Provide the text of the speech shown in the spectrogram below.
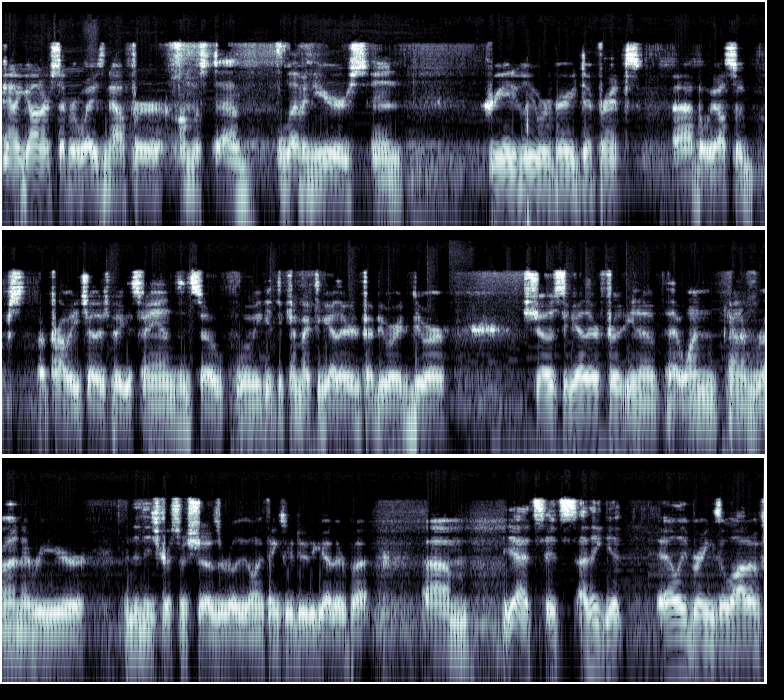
kind of gone our separate ways now for almost um, 11 years. And creatively, we're very different, uh, but we also are probably each other's biggest fans. And so when we get to come back together in February to do our shows together for, you know, that one kind of run every year. And then these Christmas shows are really the only things we do together. But um, yeah, it's, it's, I think it, Ellie brings a lot of,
